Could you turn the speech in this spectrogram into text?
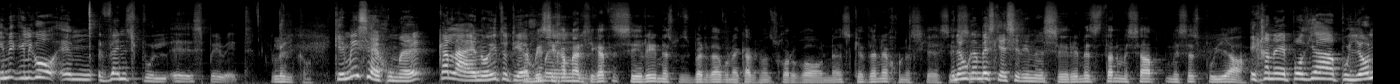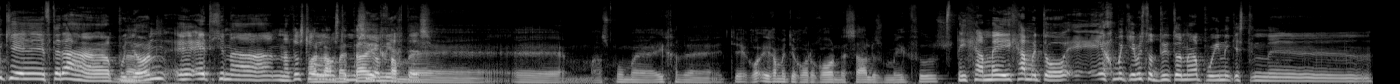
είναι και λίγο εμ, vengeful ε, spirit. Λογικό. Και εμείς έχουμε, καλά εννοείται ότι έχουμε... Εμεί είχαμε αρχικά τις σιρήνες που τις μπερδεύουν κάποιοι με τους γοργόνες και δεν έχουν σχέση. Δεν έχουν καμία σχέση ειρήνε. Οι σιρήνες ήταν μισές πουλιά. Είχαν πόδια πουλιών και φτερά πουλιών. Ε, έτυχε να, να δω στο, Αλλά στο μετά μουσείο μία είχαμε χτες. ε, ας πούμε, είχαν, και, γο- είχαμε και γοργόνες σε άλλους μύθους. Είχαμε, είχαμε το. ε, Έχουμε και εμείς τον Τρίτονα που είναι και στην. ε,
